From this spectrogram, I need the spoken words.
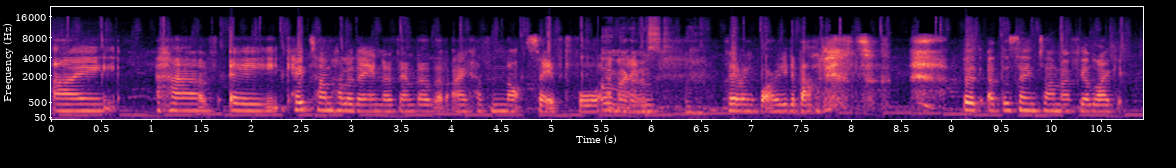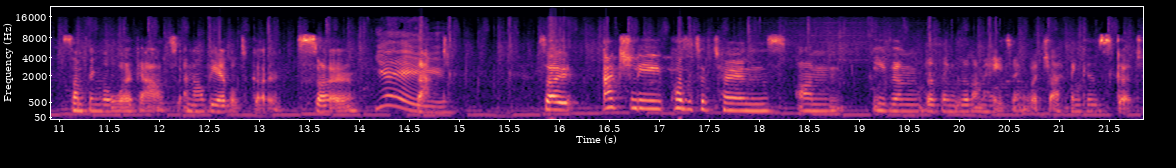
I have a Cape Town holiday in November that I have not saved for, Oh and I'm very worried about it. but at the same time, I feel like something will work out and I'll be able to go. So Yay. that. So actually, positive turns on even the things that I'm hating, which I think is good.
